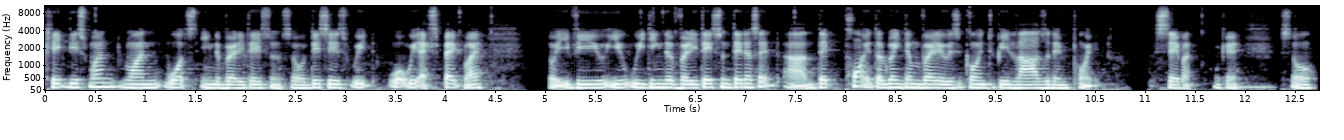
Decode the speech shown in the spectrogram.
click this one, one what's in the validation. So this is with what we expect, right? So if you, you within the validation dataset, uh, the point, the random value is going to be larger than 0.7, okay? So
